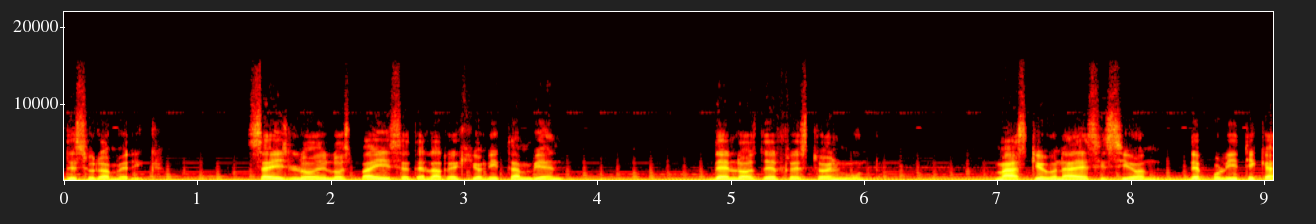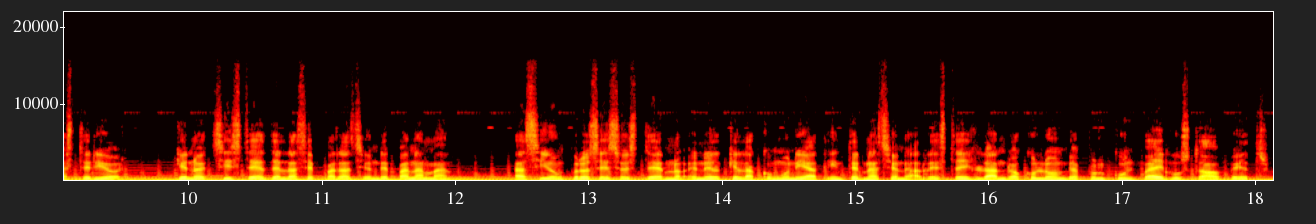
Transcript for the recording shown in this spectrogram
de Sudamérica. Se aisló de los países de la región y también de los del resto del mundo. Más que una decisión de política exterior que no existe desde la separación de Panamá, ha sido un proceso externo en el que la comunidad internacional está aislando a Colombia por culpa de Gustavo Petro.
